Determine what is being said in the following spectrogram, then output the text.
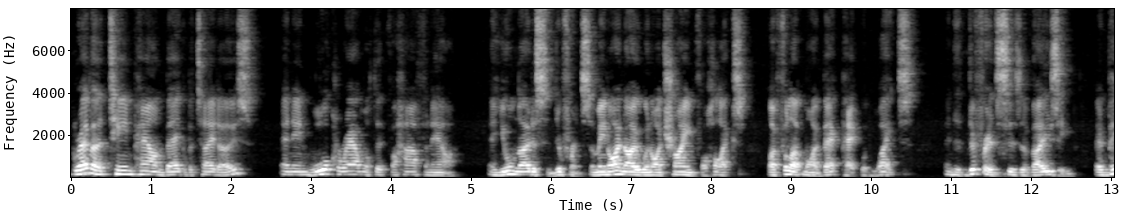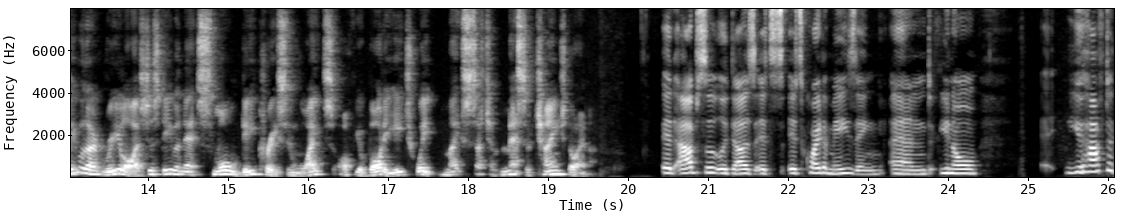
grab a 10 pound bag of potatoes and then walk around with it for half an hour and you'll notice the difference. I mean, I know when I train for hikes, I fill up my backpack with weights, and the difference is amazing. And people don't realize just even that small decrease in weights off your body each week makes such a massive change, Diana. It absolutely does. It's it's quite amazing. And you know, you have to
